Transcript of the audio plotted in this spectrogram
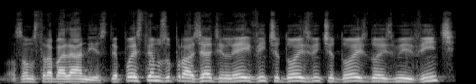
Nós vamos trabalhar nisso. Depois temos o projeto de lei 2222 de 2020,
